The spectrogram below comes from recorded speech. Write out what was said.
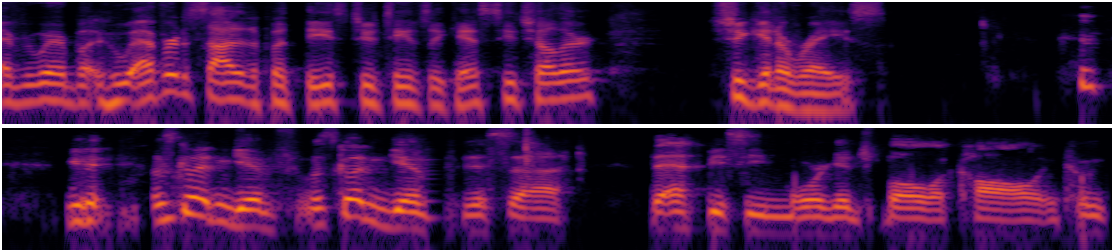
everywhere, but whoever decided to put these two teams against each other should get a raise. let's go ahead and give let's go ahead and give this uh the FBC Mortgage Bowl a call and con-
